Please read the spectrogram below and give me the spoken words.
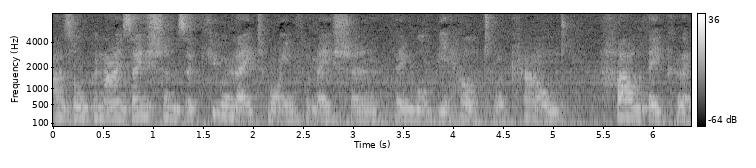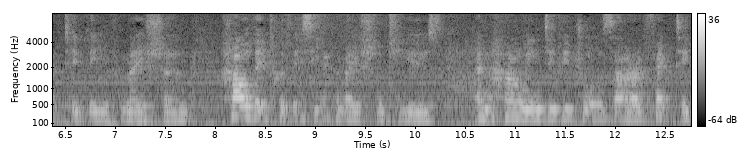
as organisations accumulate more information, they will be held to account how they collected the information, how they put this information to use, and how individuals are affected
